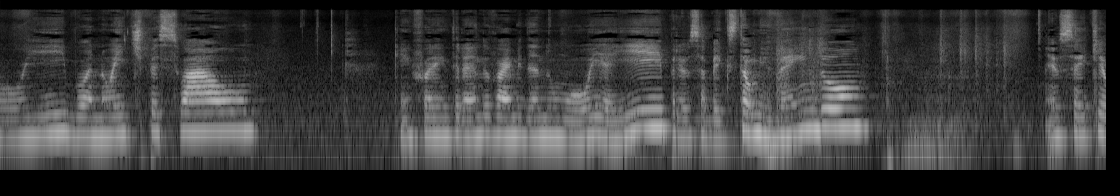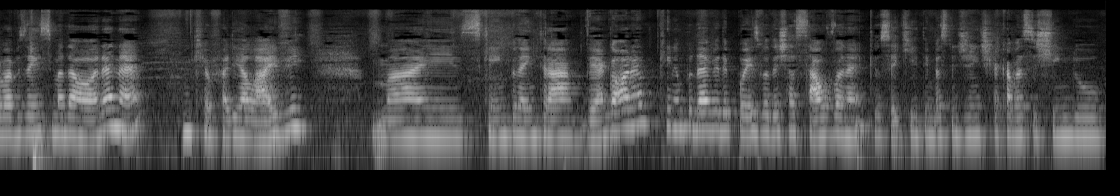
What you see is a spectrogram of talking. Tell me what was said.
Oi, boa noite, pessoal. Quem for entrando vai me dando um oi aí para eu saber que estão me vendo. Eu sei que eu avisei em cima da hora, né? Que eu faria live, mas quem puder entrar, vê agora. Quem não puder ver depois, vou deixar salva, né? Que eu sei que tem bastante gente que acaba assistindo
